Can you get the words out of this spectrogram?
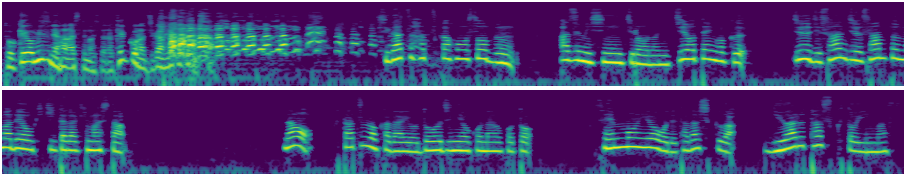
時計を見ずに話してましたら結構な時間がかかってました。4月20日放送分、安住紳一郎の日曜天国、10時33分までお聞きいただきました。なお、2つの課題を同時に行うこと、専門用語で正しくは、デュアルタスクと言います。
